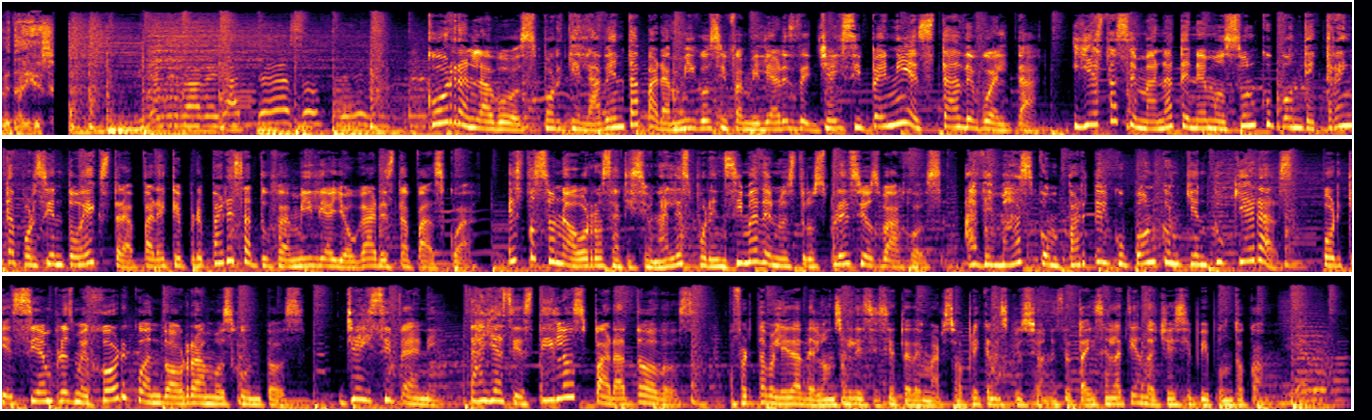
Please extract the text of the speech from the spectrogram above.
detalles. Corran la voz, porque la venta para amigos y familiares de JCPenney está de vuelta. Y esta semana tenemos un cupón de 30% extra para que prepares a tu familia y hogar esta Pascua. Estos son ahorros adicionales por encima de nuestros precios bajos. Además, comparte el cupón con quien tú quieras, porque siempre es mejor cuando ahorramos juntos. JCPenney, tallas y estilos para todos. Oferta válida del 11 al 17 de marzo. Aplican exclusiones. Detalles en la tienda jcp.com.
